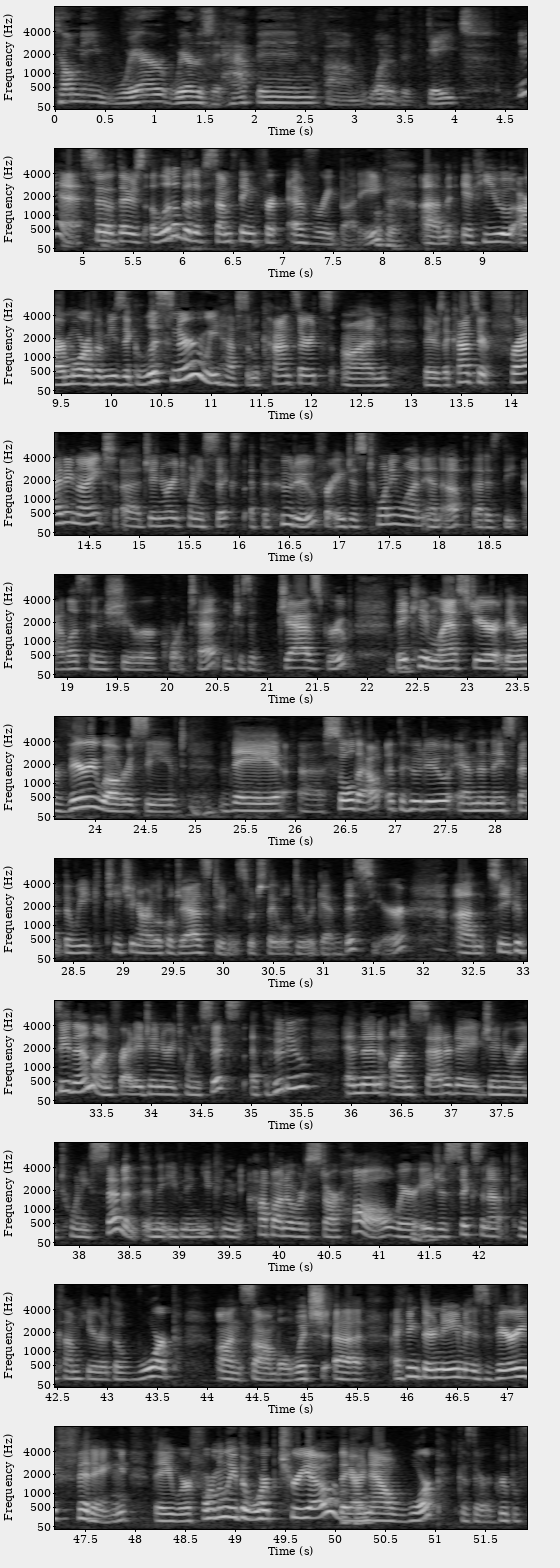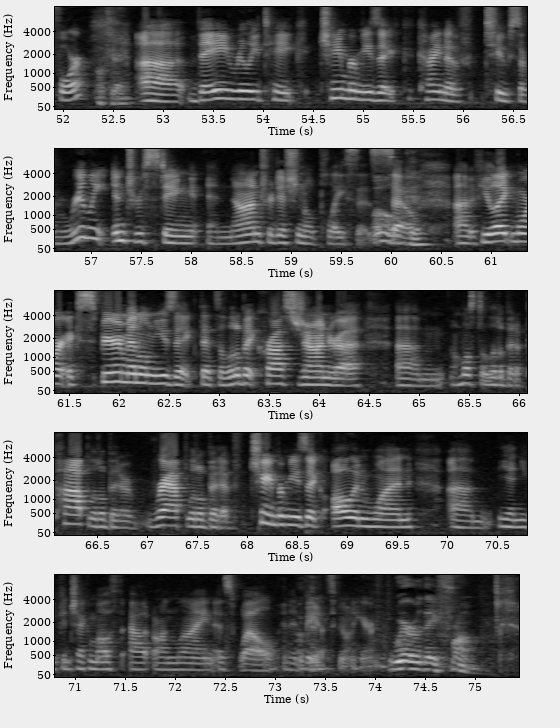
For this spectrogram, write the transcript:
tell me where where does it happen? Um, what are the dates? Yeah, so there's a little bit of something for everybody. Okay. Um, if you are more of a music listener, we have some concerts on. There's a concert Friday night, uh, January 26th, at the Hoodoo for ages 21 and up. That is the Alison Shearer Quartet, which is a jazz group. They came last year. They were very well received. They uh, sold out at the Hoodoo, and then they spent the week teaching our local jazz students, which they will do again this year. Um, so you can see them on Friday, January 26th at the Hoodoo, and then on Saturday, January 27th in the evening, you can hop on over to Star Hall, where ages six and up can come hear the Warp Ensemble, which uh, I think their name is very fitting. They were formerly the Warp Trio. They are now Warp because they're a group of four. Okay. Uh, they really take chamber music kind of to some really interesting and non-traditional places. Oh, so, okay. um, if you like more experimental music that's a little bit cross-genre, um, almost a little bit of pop, a little bit of rap, a little bit of chamber music, all in one, um, yeah, and you can check them both out online as well in advance if you want to hear them. Where are they from?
